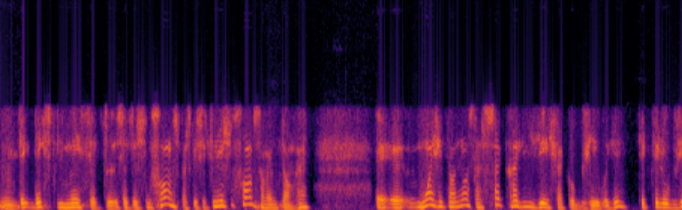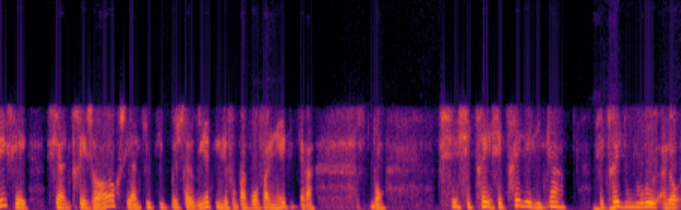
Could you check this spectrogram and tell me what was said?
d'e- d'exprimer cette, cette souffrance, parce que c'est une souffrance en même temps. Hein. Et, euh, moi, j'ai tendance à sacraliser chaque objet, vous voyez. C'est que l'objet, c'est, un trésor, c'est un truc qui peut servir, qu'il ne faut pas profaner, etc. Bon, c'est, très, c'est très délicat, c'est très douloureux. Alors,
